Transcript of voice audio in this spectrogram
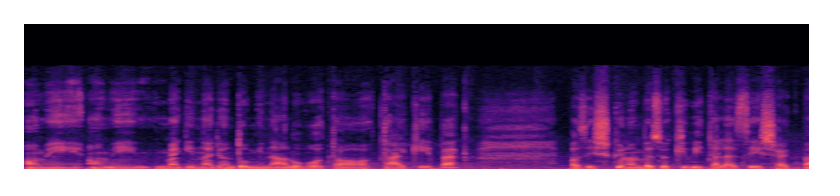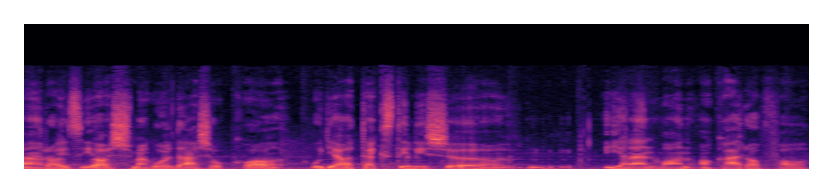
ami, ami megint nagyon domináló volt a tájképek az is különböző kivitelezésekben, rajzias megoldásokkal. Ugye a textil is jelen van, akár a fa,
